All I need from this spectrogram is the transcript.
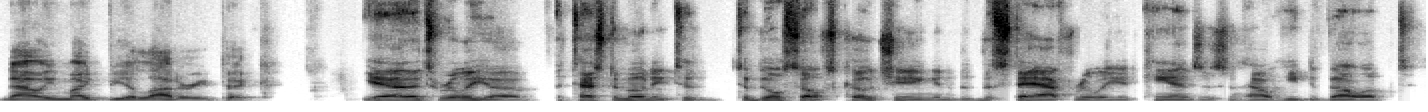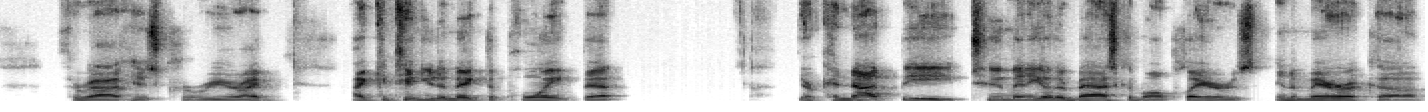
now he might be a lottery pick Yeah, that's really a, a testimony to to Bill Self's coaching and the- the staff really at Kansas and how he developed throughout his career. I I continue to make the point that there cannot be too many other basketball players in America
